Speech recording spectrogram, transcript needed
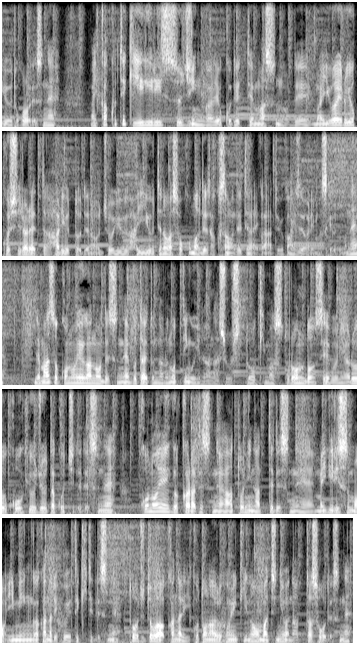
いうところですね。まあ、比較的イギリス人がよく出てますので、まあ、いわゆるよく知られたハリウッドでの女優、俳優っていうのはそこまでたくさんは出てないかなという感じではありますけれどもね。で、まずこの映画のですね、舞台となるノッティングヒルの話をしておきますと、ロンドン西部にある高級住宅地でですね、この映画からですね、後になってですね、まあ、イギリスも移民がかなり増えてきてですね、当時とはかなり異なる雰囲気の街にはなったそうですね。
